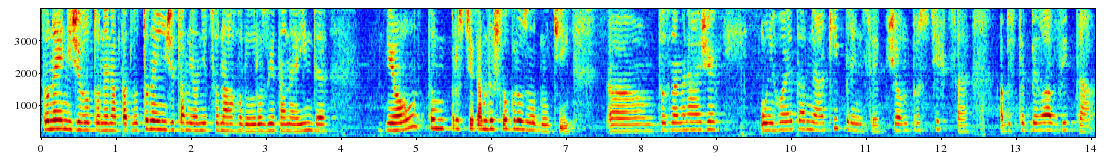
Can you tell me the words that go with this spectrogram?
To není, že ho to nenapadlo, to není, že tam měl něco náhodou rozjednané jinde. Jo, tam prostě tam došlo k rozhodnutí. Uh, to znamená, že u něho je tam nějaký princip, že on prostě chce, abyste byla vita,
